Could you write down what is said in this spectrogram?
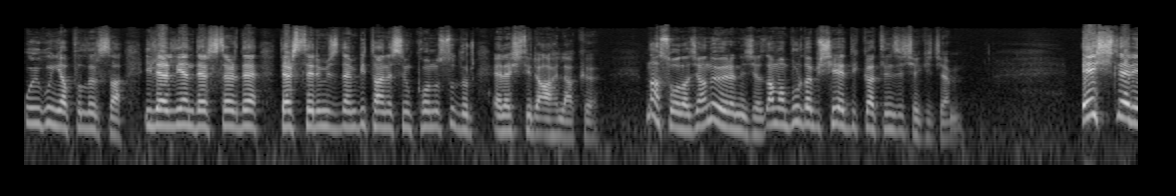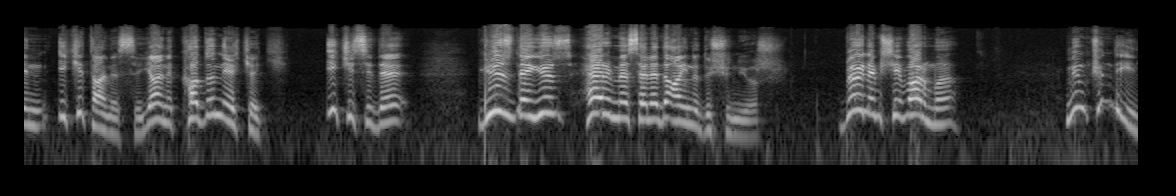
uygun yapılırsa ilerleyen derslerde derslerimizden bir tanesinin konusudur eleştiri ahlakı. Nasıl olacağını öğreneceğiz ama burada bir şeye dikkatinizi çekeceğim. Eşlerin iki tanesi yani kadın erkek ikisi de yüzde yüz her meselede aynı düşünüyor. Böyle bir şey var mı? Mümkün değil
